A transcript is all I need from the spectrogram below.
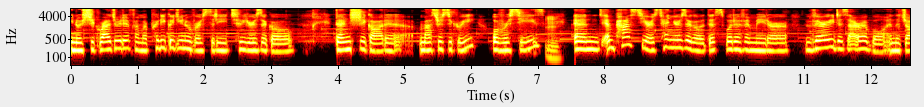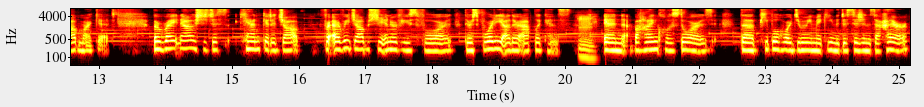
You know, she graduated from a pretty good university two years ago. Then she got a master's degree overseas. Mm. And in past years, 10 years ago, this would have made her very desirable in the job market. But right now, she just can't get a job. For every job she interviews for, there's 40 other applicants. And behind closed doors, the people who are doing making the decisions to hire,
